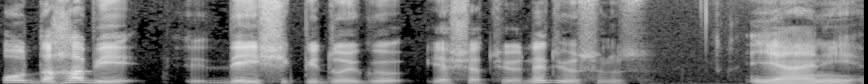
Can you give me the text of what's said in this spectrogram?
o daha bir e, değişik bir duygu yaşatıyor. Ne diyorsunuz? Yani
